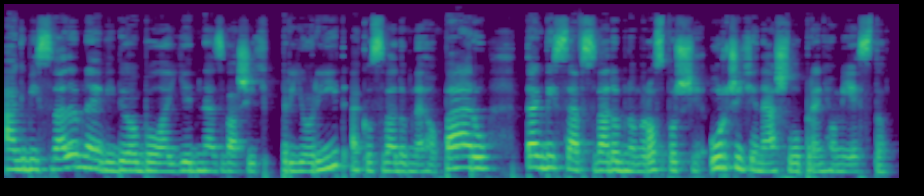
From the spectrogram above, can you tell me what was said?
Ak by svadobné video bola jedna z vašich priorít ako svadobného páru, tak by sa v svadobnom rozpočte určite našlo pre ňo miesto.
